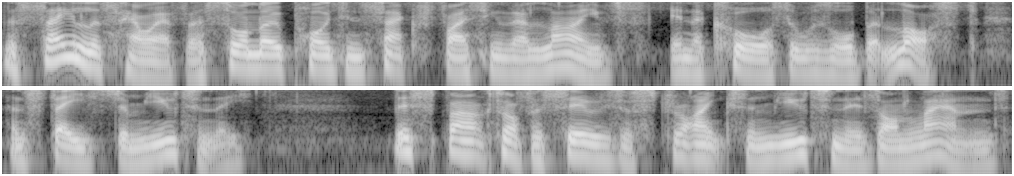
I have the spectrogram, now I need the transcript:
The sailors, however, saw no point in sacrificing their lives in a cause that was all but lost and staged a mutiny. This sparked off a series of strikes and mutinies on land,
